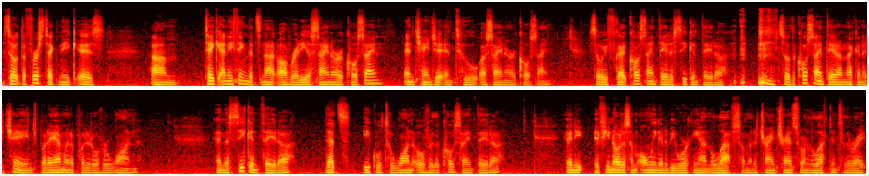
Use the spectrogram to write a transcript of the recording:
So the first technique is um, take anything that's not already a sine or a cosine and change it into a sine or a cosine. So we've got cosine theta, secant theta. so the cosine theta I'm not going to change, but I am going to put it over 1. And the secant theta, that's equal to 1 over the cosine theta. And if you notice, I'm only going to be working on the left, so I'm going to try and transform the left into the right.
